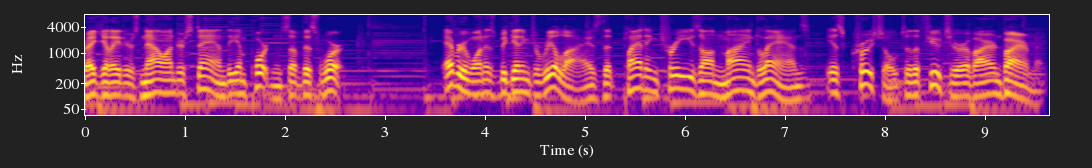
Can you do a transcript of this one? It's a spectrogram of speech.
Regulators now understand the importance of this work. Everyone is beginning to realize that planting trees on mined lands is crucial to the future of our environment.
